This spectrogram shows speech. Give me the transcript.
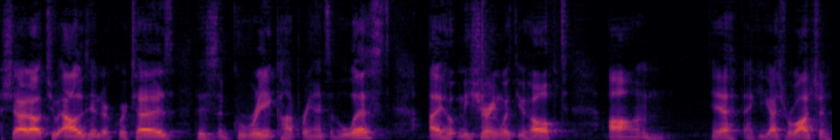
Shout out to Alexander Cortes. This is a great comprehensive list. I hope me sharing with you helped. Um, yeah, thank you guys for watching.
